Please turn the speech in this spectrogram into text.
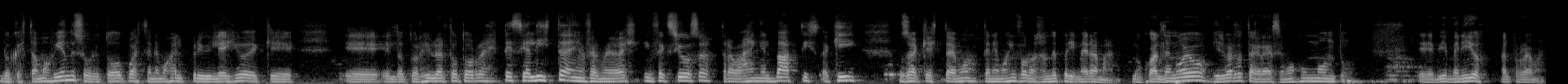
lo que estamos viendo y sobre todo pues tenemos el privilegio de que Eh, el doctor Gilberto Torres es especialista en enfermedades infecciosas, trabaja en el Baptist aquí, o sea que estamos, tenemos información de primera mano, lo cual de nuevo, Gilberto, te agradecemos un montón. Eh, bienvenido al programa.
